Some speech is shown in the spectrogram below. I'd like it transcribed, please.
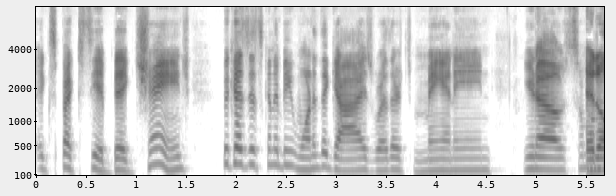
expect to see a big change because it's going to be one of the guys, whether it's Manning, you know, someone It'll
